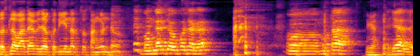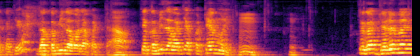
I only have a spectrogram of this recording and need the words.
कसला वादळ बिदळ कधी येणार तर सांगून ठेवा बंगालच्या उपसागरात अं, मोठा या. हे आलं का ते कमी दाबाचा पट्टा हा त्या कमी दाबाच्या पट्ट्यामुळे हम्म. हम्म. सगळ्यात जलमय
